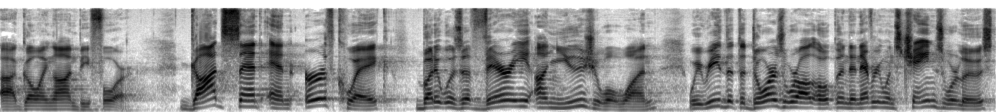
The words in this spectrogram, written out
uh, going on before. God sent an earthquake, but it was a very unusual one. We read that the doors were all opened and everyone's chains were loosed,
